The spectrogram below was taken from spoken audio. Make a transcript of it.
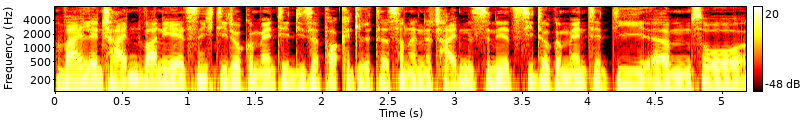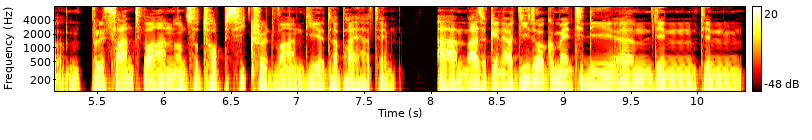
Weil entscheidend waren ja jetzt nicht die Dokumente dieser Pocket Litter, sondern entscheidend sind jetzt die Dokumente, die ähm, so brisant waren und so top secret waren, die er dabei hatte. Ähm, also genau die Dokumente, die ähm, den, den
